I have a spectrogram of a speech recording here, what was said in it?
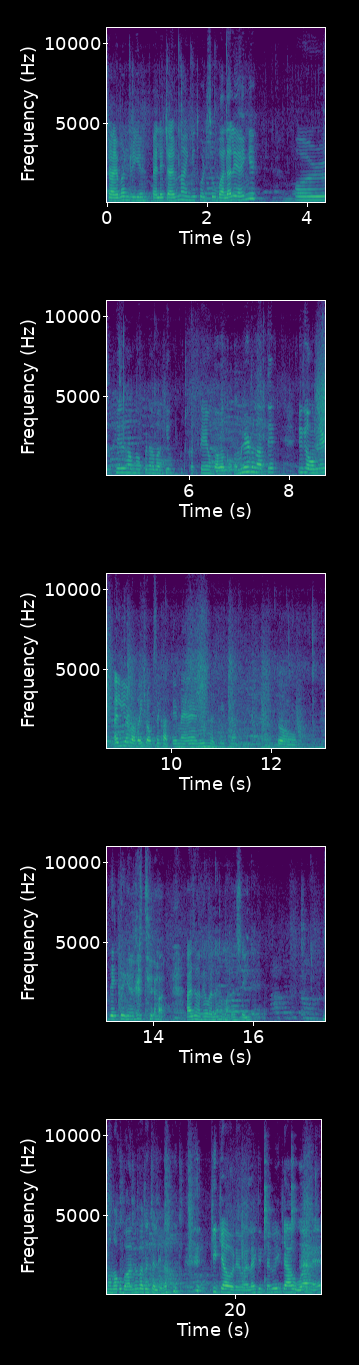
चाय बन रही है। पहले चाय बनाएँगे थोड़ी सी उबाला ले आएँगे। और फिर हम अपना बाकी कुछ करते हैं बाबा का ऑमलेट बनाते हैं। क्योंकि ऑमलेट अली और बाबा ही शौक से खाते हैं मैं नहीं खाती इतना। तो देखते क्या करते हैं आज होने वाला है हमारा सही। मामा को बाद में पता चलेगा कि क्या होने वाला है किचन में क्या हुआ है।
